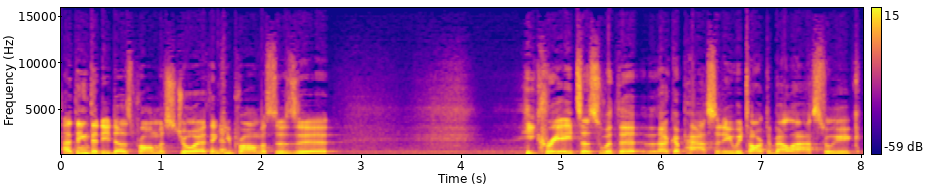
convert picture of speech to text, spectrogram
I think that he does promise joy. I think he promises it. He creates us with a, a capacity we talked about last week,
